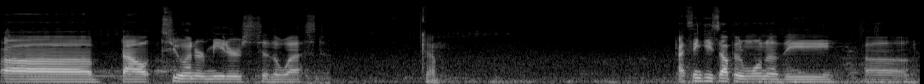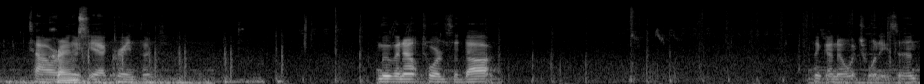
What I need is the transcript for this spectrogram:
Uh, about 200 meters to the west. Okay. I think he's up in one of the uh, tower. Cranes? yeah, crane things. Moving out towards the dock. I think I know which one he's in.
